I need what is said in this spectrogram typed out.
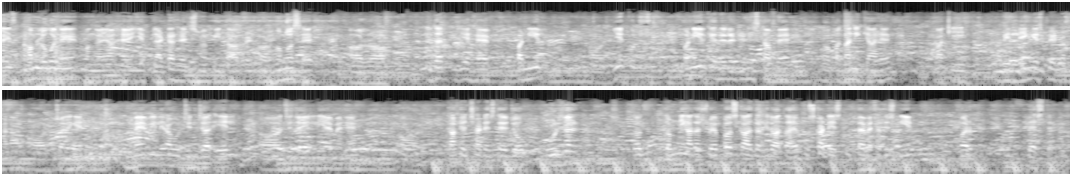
तो गाइज़ हम लोगों ने मंगाया है, ये प्लेटर है जिसमें पीता ब्रेड और हमस है और इधर ये है पनीर और ये कुछ पनीर के रिलेटेड ही स्टफ़ है और पता नहीं क्या है। बाकी अभी लेंगे इस प्लेट में खाना और चलेंगे। मैं भी ले रहा हूँ जिंजर एल और जिंजर एल लिया है मैंने और काफ़ी अच्छा टेस्ट है, जो ओरिजिनल कंपनी का आता है श्वेपर्स का करके जो आता है, उसका टेस्ट उतना वैसा टेस्ट नहीं है, पर बेस्ट है।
